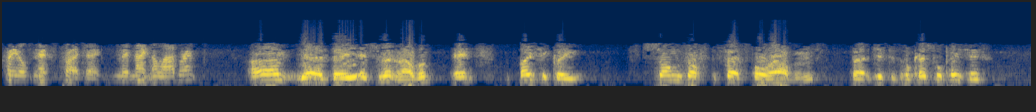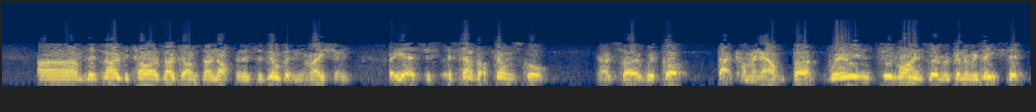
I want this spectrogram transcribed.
Cradle's next project, Midnight in the Labyrinth? Um, yeah, the instrumental album. It's basically songs off the first four albums, but just as orchestral pieces. Um, there's no guitars, no drums, no nothing. There's a little bit of narration, but yeah, it's just it sounds like a film score. You know, so we've got that coming out, but we're in two minds whether we're going to release it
